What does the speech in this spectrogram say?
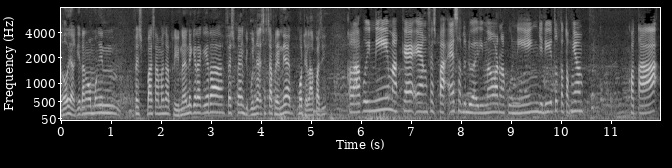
Oh ya, kita ngomongin Vespa sama Sabrina ini kira-kira Vespa yang dipunya Sabrina model apa sih? Kalau aku ini make yang Vespa S 125 warna kuning. Jadi itu totoknya kotak.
